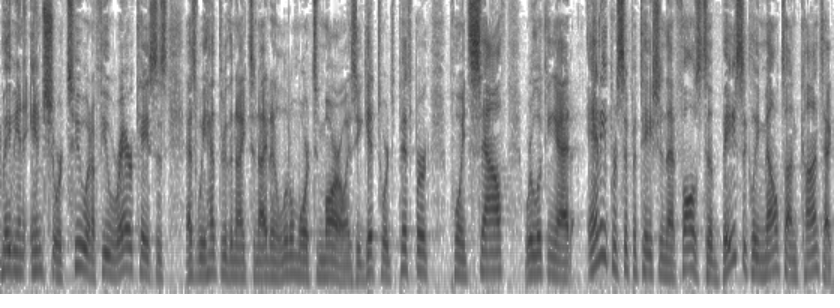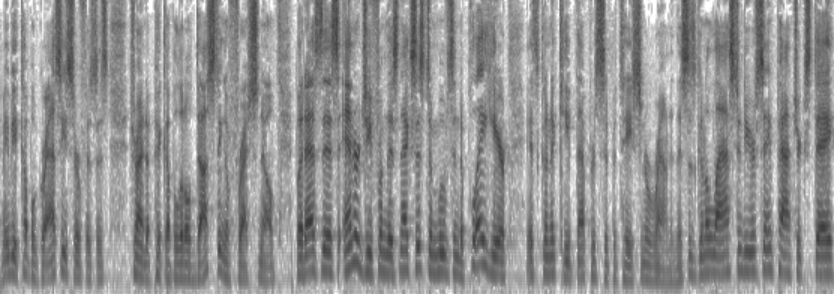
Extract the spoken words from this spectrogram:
maybe an inch or two in a few rare cases as we head through the night tonight and a little more tomorrow. As you get towards Pittsburgh, points south, we're looking at any precipitation that falls to basically melt on contact, maybe a couple grassy surfaces trying to pick up a little dusting of fresh snow. But as this energy from this next system moves into play here, it's going to keep that precipitation around. And this is going to last into your St. Patrick's Day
